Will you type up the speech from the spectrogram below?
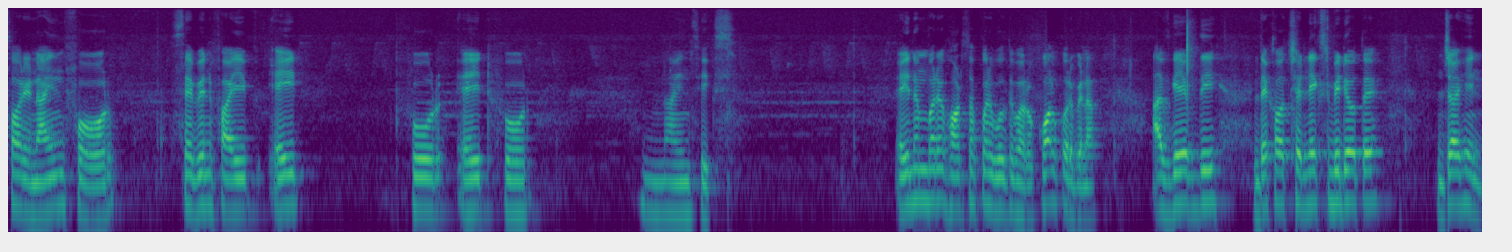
sorry nine four seven five eight four eight four nine six এই নাম্বারে হোয়াটসঅ্যাপ করে বলতে পারো কল করবে না। আজকে অবধি দেখা হচ্ছে নেক্সট ভিডিওতে জয় হিন্দ।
